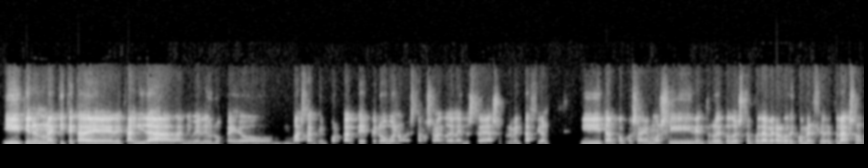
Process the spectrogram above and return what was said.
y tienen una etiqueta de, calidad a nivel europeo bastante importante, pero bueno, estamos hablando de la industria de la suplementación y tampoco sabemos si dentro de todo esto puede haber algo de comercio detrás. No,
